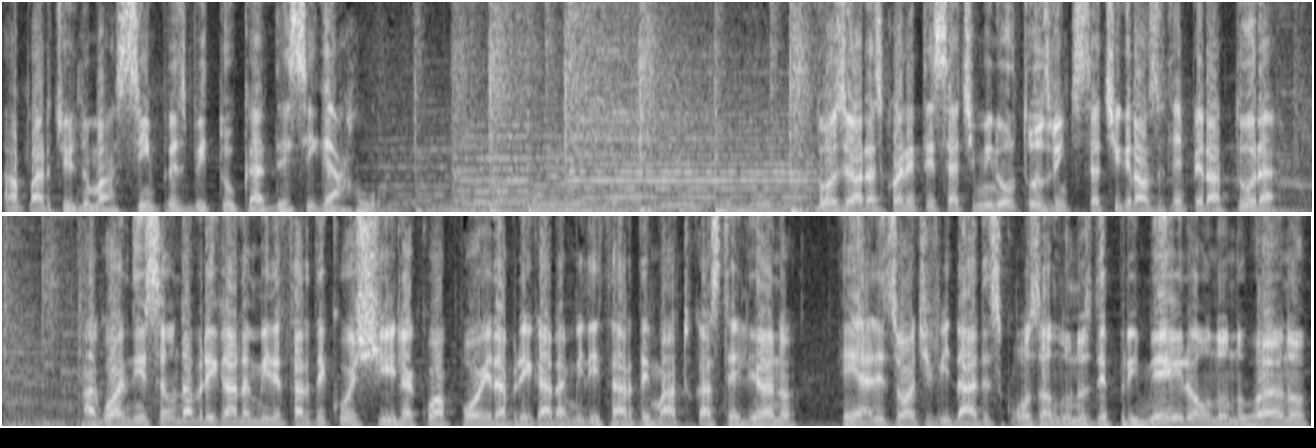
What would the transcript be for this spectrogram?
a partir de uma simples bituca de cigarro. 12 horas 47 minutos, 27 graus a temperatura. A guarnição da Brigada Militar de Coxilha, com apoio da Brigada Militar de Mato Castelhano, realizou atividades com os alunos de primeiro ao nono ano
